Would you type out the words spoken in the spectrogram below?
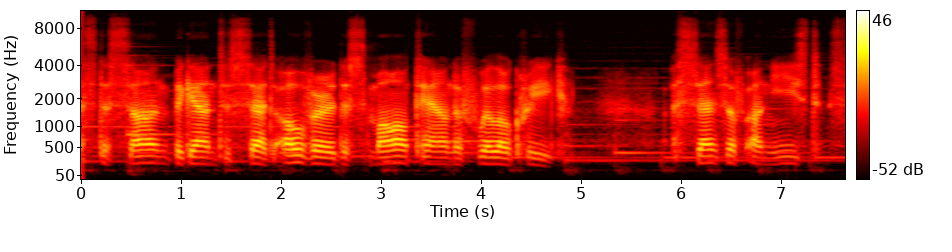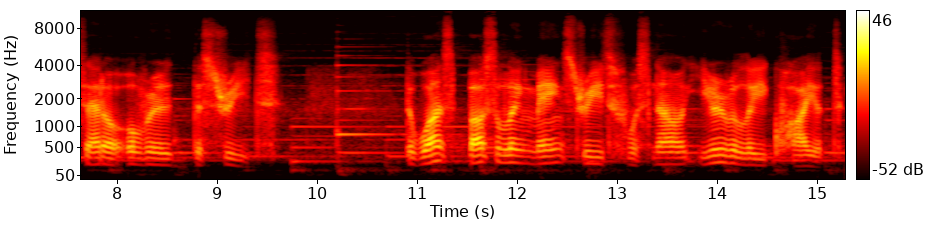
As the sun began to set over the small town of Willow Creek, a sense of unease settled over the streets. The once bustling main street was now eerily quiet,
